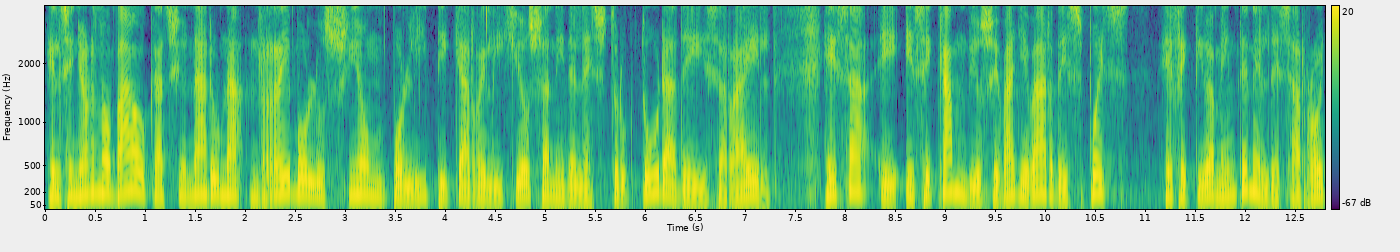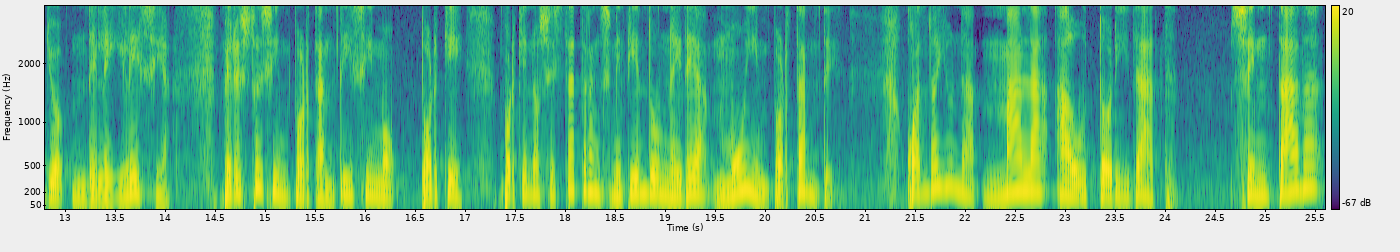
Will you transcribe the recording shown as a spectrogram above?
El Señor no va a ocasionar una revolución política, religiosa ni de la estructura de Israel. Esa, eh, ese cambio se va a llevar después efectivamente en el desarrollo de la iglesia. Pero esto es importantísimo. ¿Por qué? Porque nos está transmitiendo una idea muy importante. Cuando hay una mala autoridad sentada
